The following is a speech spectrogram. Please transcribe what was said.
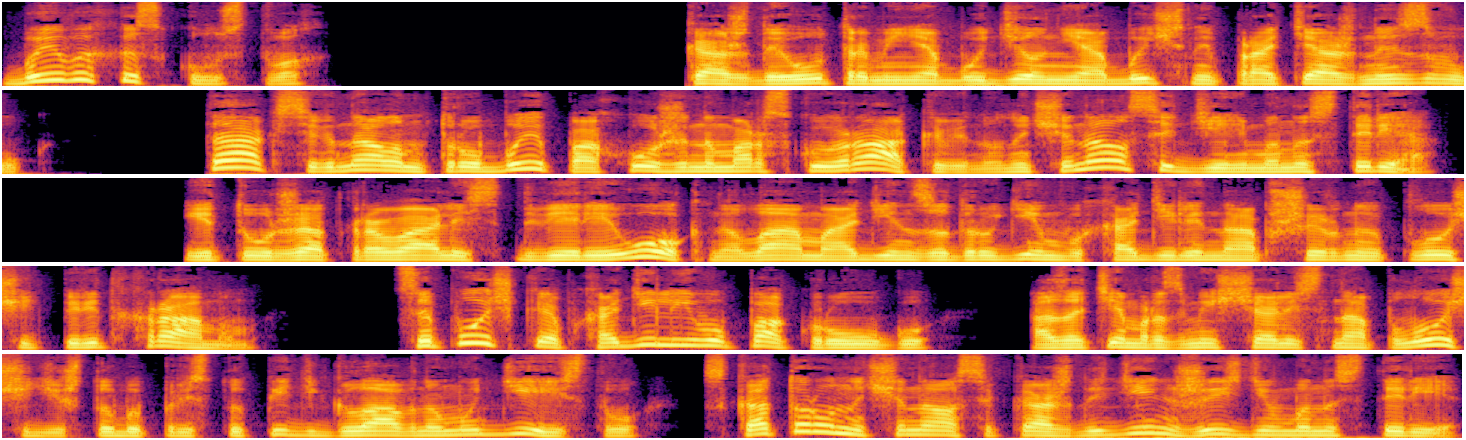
боевых искусствах. Каждое утро меня будил необычный протяжный звук. Так, сигналом трубы, похожей на морскую раковину, начинался день монастыря. И тут же открывались двери и окна, ламы один за другим выходили на обширную площадь перед храмом, цепочкой обходили его по кругу, а затем размещались на площади, чтобы приступить к главному действу, с которого начинался каждый день жизни в монастыре.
